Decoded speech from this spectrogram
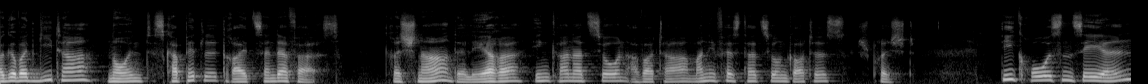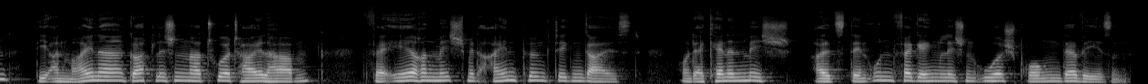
Bhagavad Gita, 9. Kapitel, 13. Vers. Krishna, der Lehrer, Inkarnation, Avatar, Manifestation Gottes, spricht. Die großen Seelen, die an meiner göttlichen Natur teilhaben, verehren mich mit einpünktigem Geist und erkennen mich als den unvergänglichen Ursprung der Wesen.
